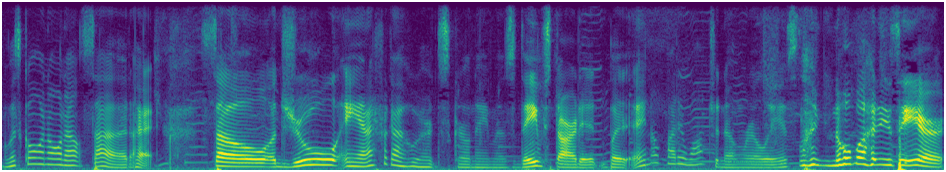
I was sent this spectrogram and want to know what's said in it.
What's going on outside? Okay. So Jewel and I forgot who her this girl name is. They've started, but ain't nobody watching them really. It's like nobody's here.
